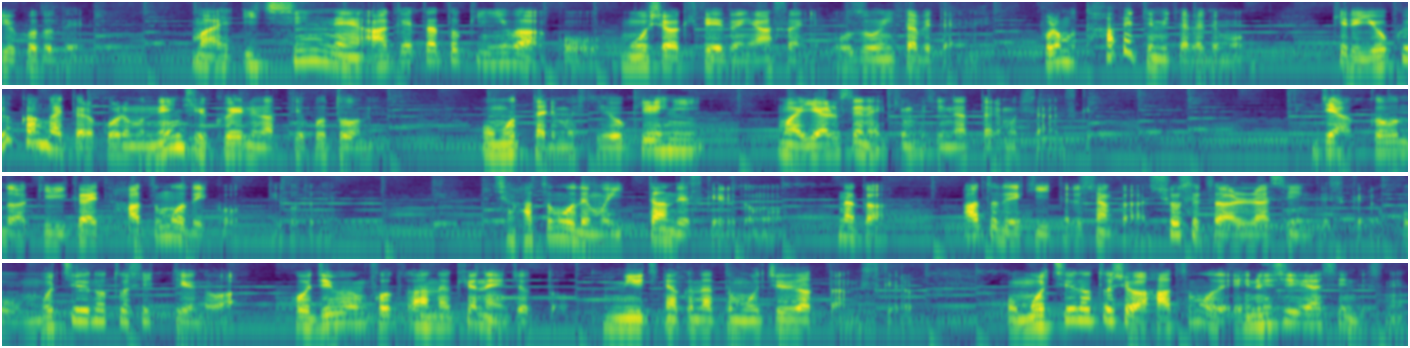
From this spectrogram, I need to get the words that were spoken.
いうことで。まあ1新年明けた時にはこう申し訳程度に朝にお雑煮食べたりね。これも食べてみたらでもけどよくよく考えたらこれも年中食えるなっていうことをね思ったりもして余計にまあやるせない気持ちになったりもしたんですけど。じゃあ今度は切り替えて初詣行こうっていうことで。初詣も行ったんですけれども。なんか後で聞いたらなんか諸説あるらしいんですけどこう喪中の年っていうのはこう自分あの去年ちょっと身内なくなった喪中だったんですけどこう喪中の年は初詣 NG らしいんですね。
